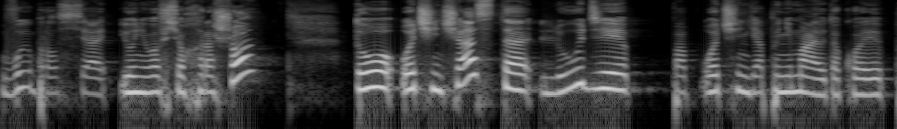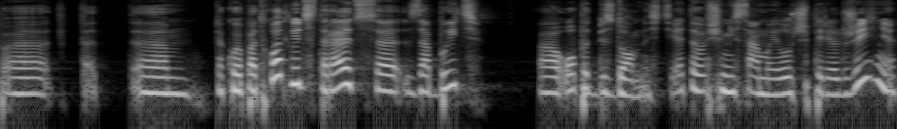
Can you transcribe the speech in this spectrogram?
выбрался и у него все хорошо, то очень часто люди очень, я понимаю такой, э, эм, такой подход, люди стараются забыть э, опыт бездомности. Это, в общем, не самый лучший период жизни,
